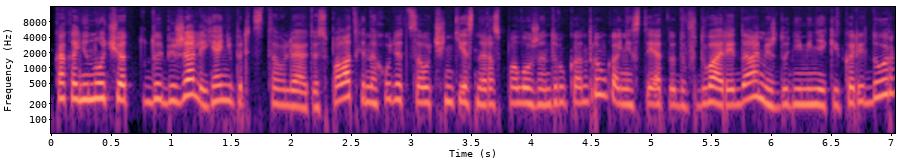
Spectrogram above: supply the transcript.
Как они ночью оттуда бежали, я не представляю. То есть палатки находятся очень тесно расположены друг от друга, они стоят тут в два ряда, между ними некий коридор.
